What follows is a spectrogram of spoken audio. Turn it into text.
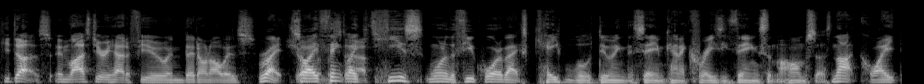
He does. And last year he had a few, and they don't always Right. So I in think like he's one of the few quarterbacks capable of doing the same kind of crazy things that Mahomes does. Not quite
